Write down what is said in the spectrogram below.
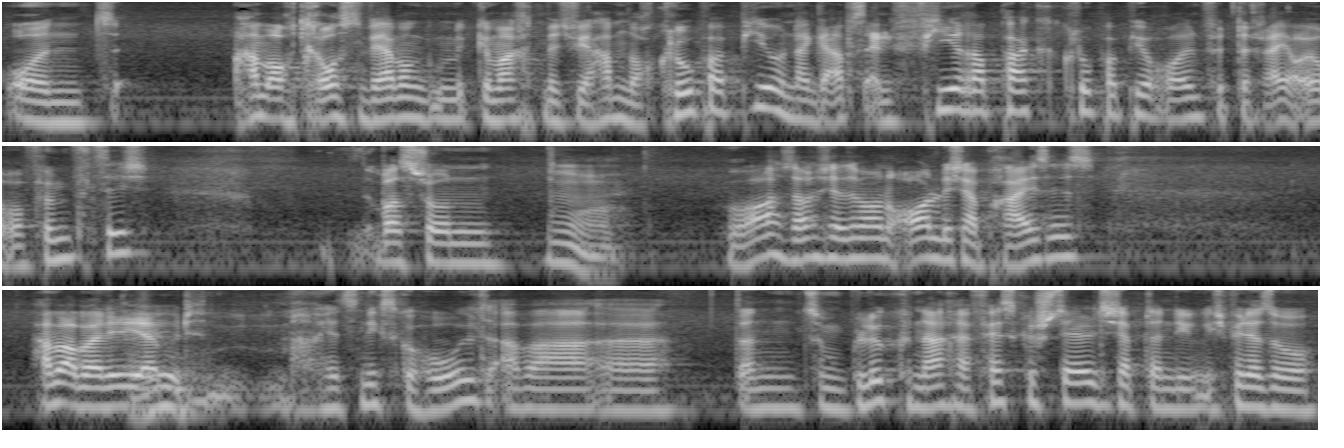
Und haben auch draußen Werbung mitgemacht mit, wir haben noch Klopapier. Und dann gab es ein Viererpack Klopapierrollen für 3,50 Euro. Was schon, Hm. boah, sag ich jetzt mal, ein ordentlicher Preis ist. Haben aber gut. jetzt nichts geholt, aber äh, dann zum Glück nachher festgestellt, ich habe dann die, ich bin ja so,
